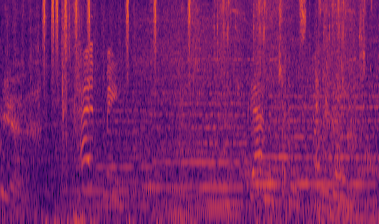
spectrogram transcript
Help me! Damage boost engaged.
